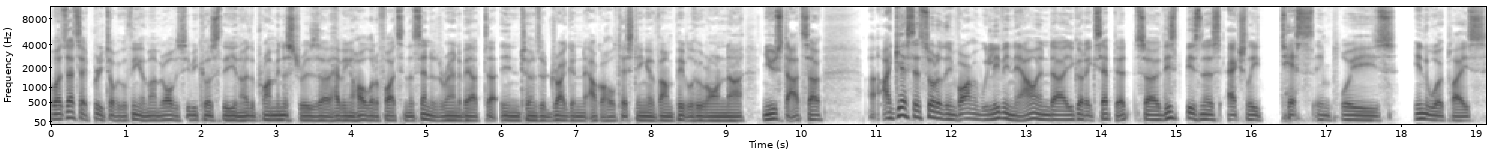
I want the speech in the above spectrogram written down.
Well, that's a pretty topical thing at the moment, obviously, because the you know the prime minister is uh, having a whole lot of fights in the Senate around about uh, in terms of drug and alcohol testing of um, people who are on uh, New Start. So, I guess that's sort of the environment we live in now, and uh, you've got to accept it. So, this business actually tests employees in the workplace.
